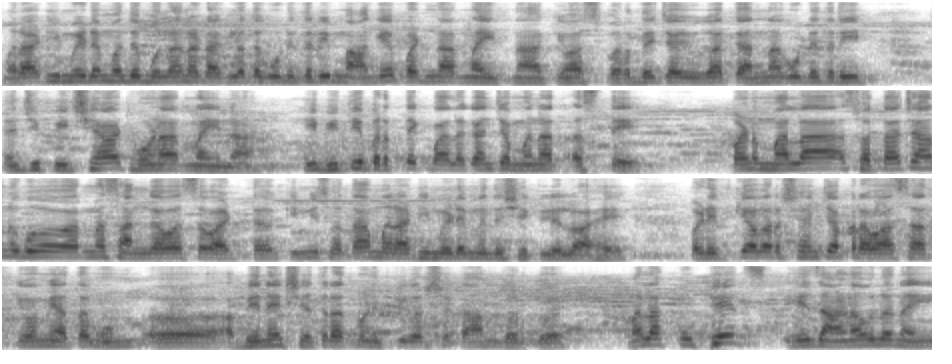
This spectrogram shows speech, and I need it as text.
मराठी मीडियममध्ये मुलांना टाकलं तर कुठेतरी मागे पडणार नाहीत ना किंवा स्पर्धेच्या युगात त्यांना कुठेतरी त्यांची पिछेहाट होणार नाही ना ही भीती प्रत्येक पालकांच्या मनात असते. पण मला स्वतःच्या अनुभवावरनं सांगावं असं वाटतं की मी स्वतः मराठी मीडियममध्ये शिकलेलो आहे. पण इतक्या वर्षांच्या प्रवासात किंवा मी आता मुं अभिनय क्षेत्रात पण इतकी वर्ष काम करतो आहे मला कुठेच हे जाणवलं नाही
